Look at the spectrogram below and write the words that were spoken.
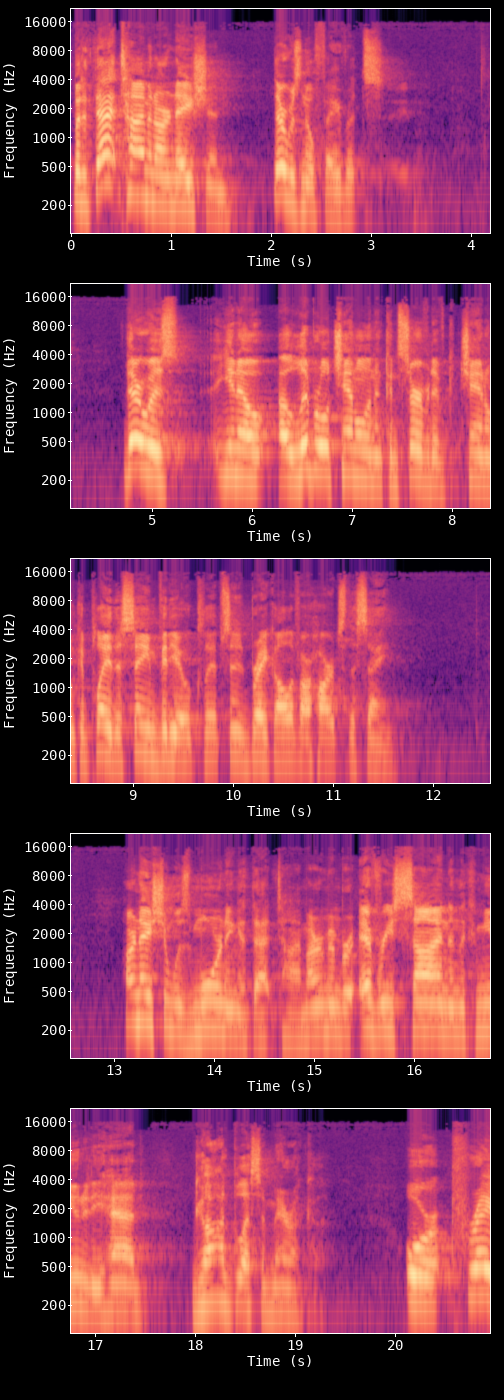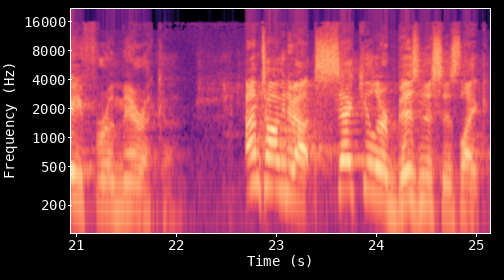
But at that time in our nation, there was no favorites. There was, you know, a liberal channel and a conservative channel could play the same video clips and it'd break all of our hearts the same. Our nation was mourning at that time. I remember every sign in the community had, God bless America, or pray for America. I'm talking about secular businesses like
